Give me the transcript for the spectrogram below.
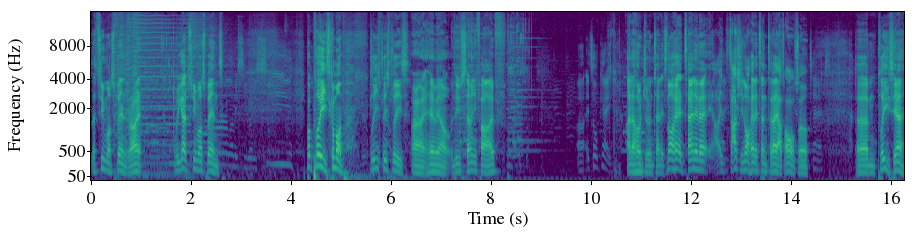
the two more spins, right? We got two more spins. But please, come on. Please, please, please. All right, hear me out. We do 75 Uh, it's okay. and 110. It's not hit a 10 in it. It's actually not hit a 10 today at all. So, um, please, yeah,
